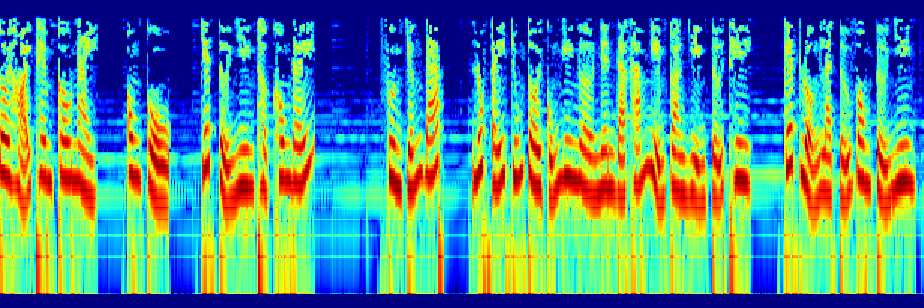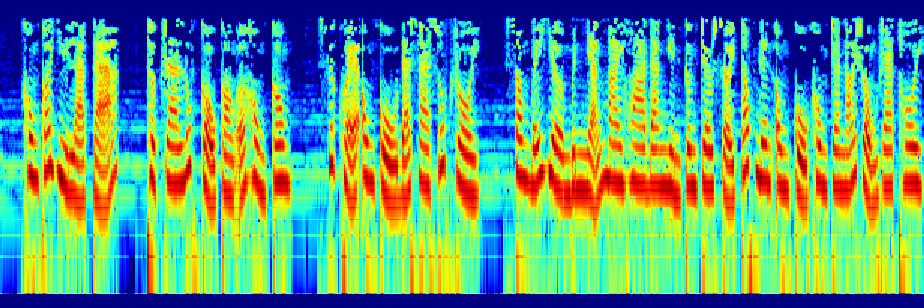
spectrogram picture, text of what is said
tôi hỏi thêm câu này, ông cụ, chết tự nhiên thật không đấy? Phương chấn đáp, lúc ấy chúng tôi cũng nghi ngờ nên đã khám nghiệm toàn diện tử thi, kết luận là tử vong tự nhiên, không có gì lạ cả. Thực ra lúc cậu còn ở Hồng Kông, sức khỏe ông cụ đã xa suốt rồi, xong bấy giờ Minh Nhãn Mai Hoa đang nghìn cân treo sợi tóc nên ông cụ không cho nói rộng ra thôi.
